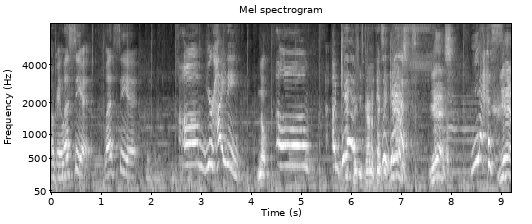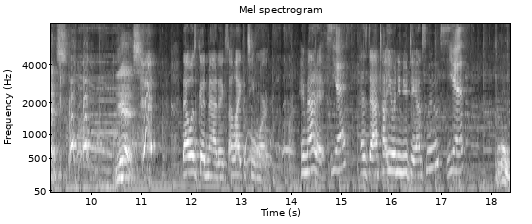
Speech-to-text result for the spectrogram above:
Okay, let's see it. Let's see it. Um, you're hiding. No. Um, a gift. You kind of it's a gift. Yes. Yes. Yes. yes. That was good, Maddox. I like the teamwork. Hey, Maddox. Yes? Has Dad taught you any new dance moves? Yes. Oh.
